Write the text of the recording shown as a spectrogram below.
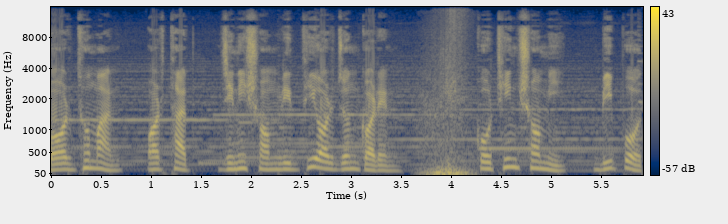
বর্ধমান, অর্থাৎ যিনি সমৃদ্ধি অর্জন করেন। কঠিন সমী বিপদ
